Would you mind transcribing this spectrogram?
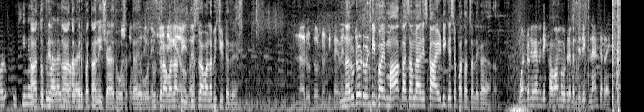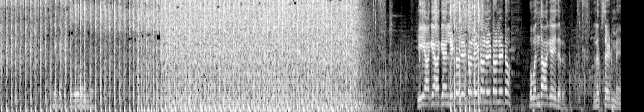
और उसी ने हाँ तो फिर हाँ तो फिर पता नहीं शायद हो हाँ, सकता तो है वो। दूसरा वाला भी दूसरा वाला भी चीटर है। नारुतो 25 नरूटो 25 माँ कसम यार इसका आईडी कैसे पता चलेगा यार? 125 में देख हवा में उड़ रहे बंदे देख लैंड कर रहा है देखा देखा दो बंदे। ये आ गया आ गया लेटो लेटो लेटो लेटो लेटो। वो बंदा आ गया इधर लेफ़्ट साइड में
